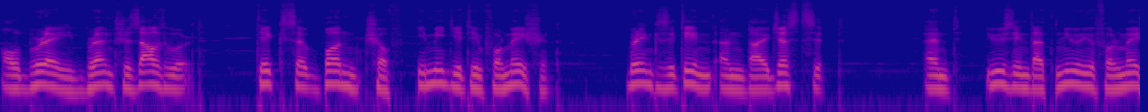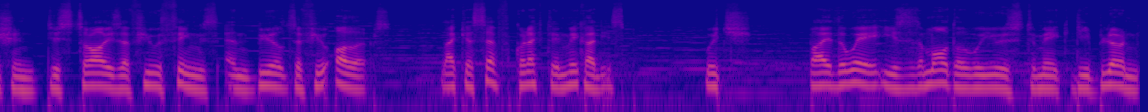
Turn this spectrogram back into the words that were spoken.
Our brain branches outward, takes a bunch of immediate information, brings it in and digests it, and using that new information destroys a few things and builds a few others, like a self-correcting mechanism, which, by the way, is the model we use to make deep learning.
